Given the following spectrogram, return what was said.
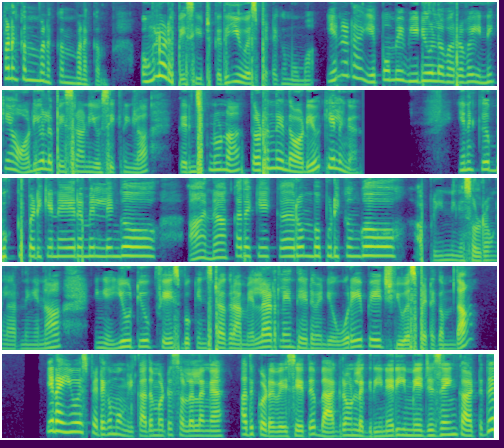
வணக்கம், வணக்கம், வணக்கம். உங்களோட பேசிகிட்டு இருக்குது யுஎஸ் பெட்டகம் உமா. என்னடா எப்போவுமே வீடியோவில் வரவ இன்றைக்கி ஏன் பேசுகிறான்னு யோசிக்கிறீங்களா? தெரிஞ்சுக்கணுன்னா தொடர்ந்து இந்த ஆடியோ கேளுங்க. எனக்கு புக்கு படிக்க நேரம் இல்லைங்கோ. ஆனால் கதை கேட்க ரொம்ப பிடிக்குங்கோ. அப்படின்னு நீங்கள் சொல்கிறவங்களா இருந்தீங்கன்னா, நீங்கள் யூடியூப், ஃபேஸ்புக், இன்ஸ்டாகிராம் எல்லா இடத்துலையும் தேட வேண்டிய ஒரே பேஜ் யூஎஸ் பெட்டகம் தான். ஏன்னா யூஎஸ் பெட்டகம் உங்களுக்கு அதை மட்டும் சொல்லலைங்க அது கூடவே சேர்த்து பேக்ரவுண்டில் க்ரீனரி இமேஜஸையும் காட்டுது.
